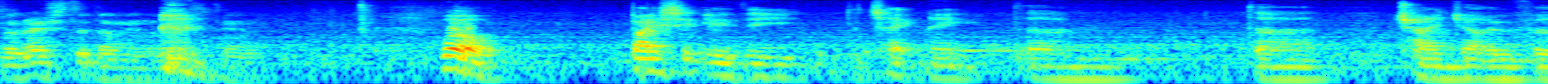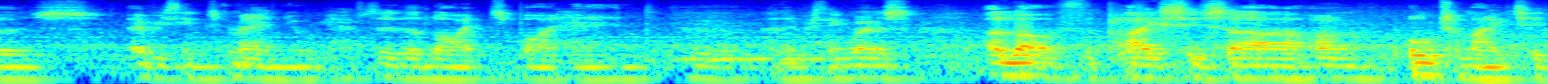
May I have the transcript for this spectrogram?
the rest of them in the West End? Well, basically the, the technique, the, the changeovers, everything's manual. You have to do the lights by hand and everything. Whereas a lot of the places are um, automated,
